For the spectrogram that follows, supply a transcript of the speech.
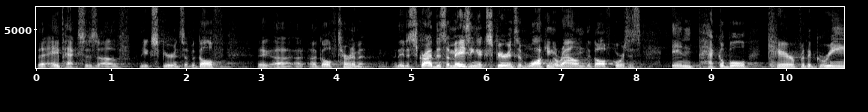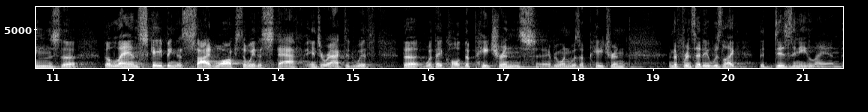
the apexes of the experience of a golf, a, a golf tournament. They described this amazing experience of walking around the golf courses impeccable care for the greens, the, the landscaping, the sidewalks, the way the staff interacted with the, what they called the patrons. Everyone was a patron. And the friend said it was like the Disneyland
